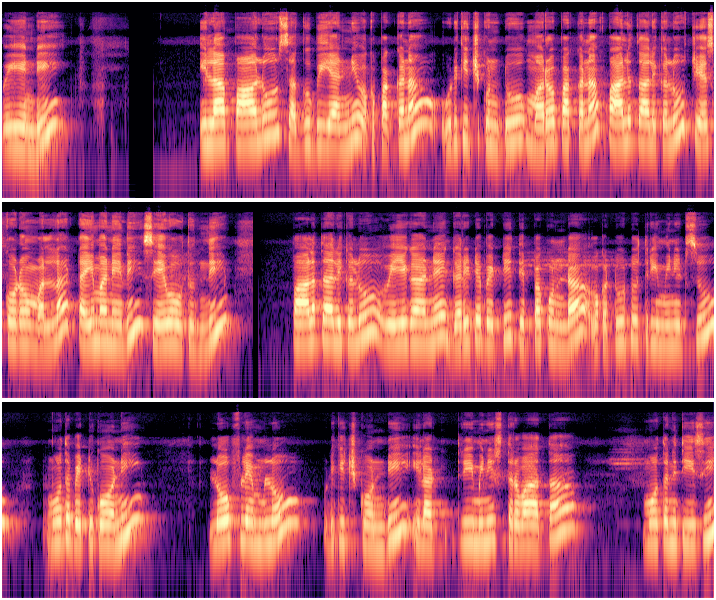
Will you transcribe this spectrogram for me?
వేయండి. ఇలా పాలు సగ్గు బియ్యాన్ని ఒక పక్కన ఉడికించుకుంటూ మరో పక్కన పాల తాలికలు చేసుకోవడం వల్ల టైం అనేది సేవ్ అవుతుంది. పాల తాలికలు వేయగానే గరిటె పెట్టి తిప్పకుండా ఒక టూ టు త్రీ మినిట్స్ మూత పెట్టుకొని లో ఫ్లేమ్లో ఉడికించుకోండి. ఇలా త్రీ మినిట్స్ తర్వాత మూతని తీసి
